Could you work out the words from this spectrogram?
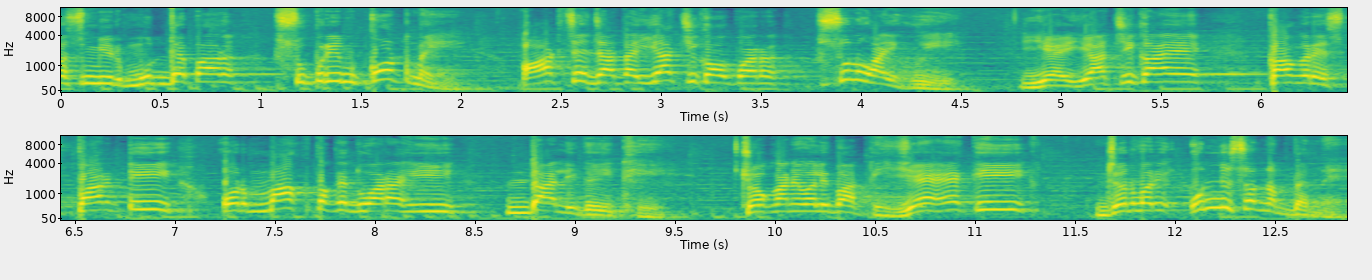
कश्मीर मुद्दे पर सुप्रीम कोर्ट में आठ से ज़्यादा याचिकाओं पर सुनवाई हुई। यह याचिकाएँ कांग्रेस पार्टी और माकपा के द्वारा ही डाली गई थी। चौंकाने वाली बात यह है कि जनवरी 1990 में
